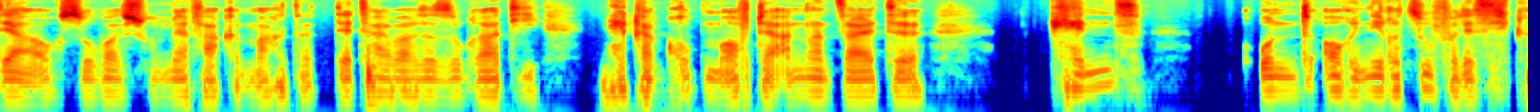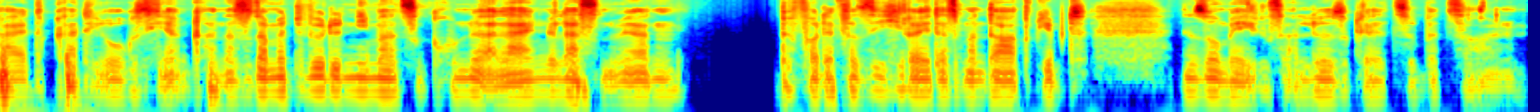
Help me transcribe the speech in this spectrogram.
der auch sowas schon mehrfach gemacht hat, der teilweise sogar die Hackergruppen auf der anderen Seite kennt und auch in ihrer Zuverlässigkeit kategorisieren kann. Also damit würde niemals ein Kunde allein gelassen werden, bevor der Versicherer ihr das Mandat gibt, eine Summe X an Lösegeld zu bezahlen.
